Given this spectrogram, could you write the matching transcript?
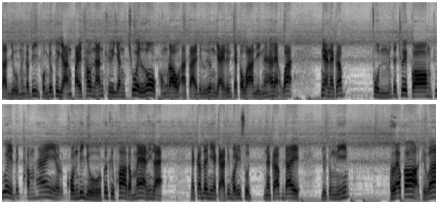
สัตว์อยู่เหมือนกับที่ผมยกตัวอย่างไปเท่านั้นคือยังช่วยโลกของเราอากลายเป็นเรื่องใหญ่เรื่องจักรวาลอีกนะฮะเนี่ยว่าเนี่ยนะครับ ฝุ่นมันจะช่วยกรองช่วยทำให้คนที่อยู่ก็คือพ่อกับแม่นี่แหละนะครับได้มีอากาศที่บริสุทธิ์นะครับได้อยู่ตรงนี้ แล้วก็ถือว่า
